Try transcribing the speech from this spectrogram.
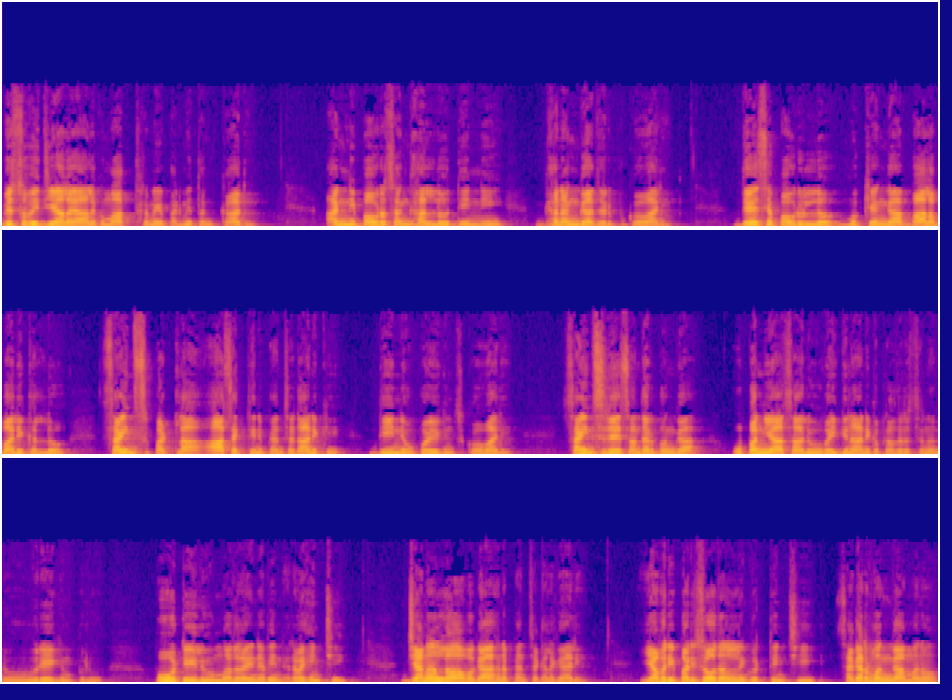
విశ్వవిద్యాలయాలకు మాత్రమే పరిమితం కాదు. అన్ని పౌర సంఘాల్లో దీన్ని ఘనంగా జరుపుకోవాలి. దేశ పౌరుల్లో ముఖ్యంగా బాలబాలికల్లో సైన్స్ పట్ల ఆసక్తిని పెంచడానికి దీన్ని ఉపయోగించుకోవాలి. సైన్స్ డే సందర్భంగా ఉపన్యాసాలు వైజ్ఞానిక ప్రదర్శనలు ఊరేగింపులు పోటీలు మొదలైనవి నిర్వహించి జనంలో అవగాహన పెంచగలగాలి. ఎవరి పరిశోధనల్ని గుర్తించి సగర్వంగా మనం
